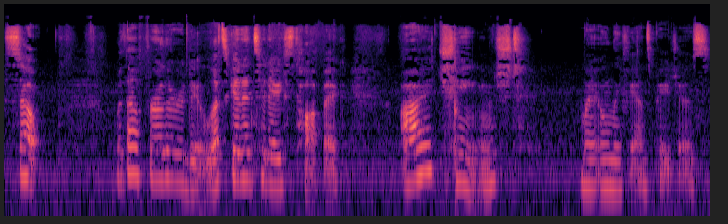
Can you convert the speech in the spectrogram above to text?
So, without further ado, let's get into today's topic. I changed my OnlyFans pages.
